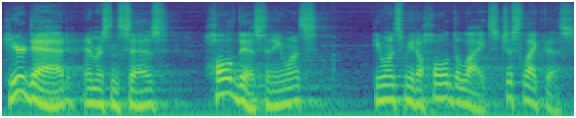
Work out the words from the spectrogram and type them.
Here, Dad, Emerson says, hold this, and he wants, he wants me to hold the lights, just like this.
